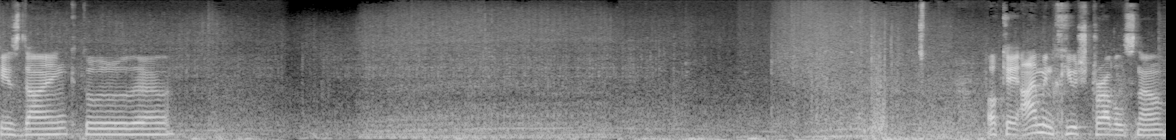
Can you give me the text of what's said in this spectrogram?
He's dying to the... Okay, I'm in huge troubles now.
